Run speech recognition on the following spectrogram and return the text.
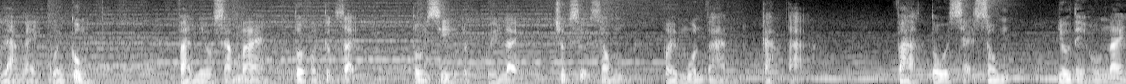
là ngày cuối cùng. Và nếu sáng mai tôi còn thức dậy, tôi xin được quỳ lạy trước sự sống với muôn vàn cảm tạ. Và tôi sẽ sống như thể hôm nay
